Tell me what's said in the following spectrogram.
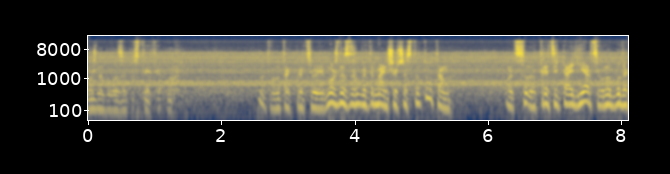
можна було запустити. О. От воно так працює. Можна зробити меншу частоту, там от 35 Гц, воно буде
